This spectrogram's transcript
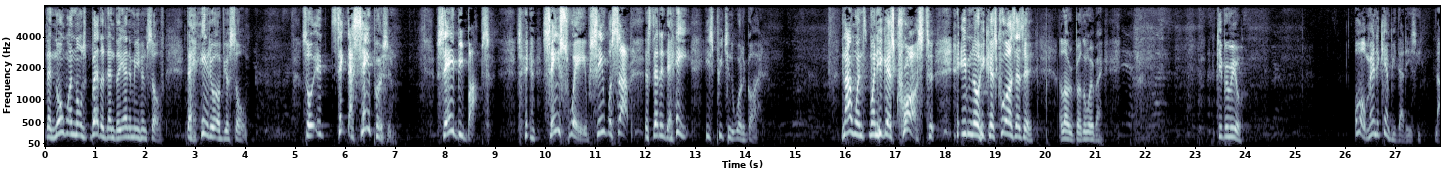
that no one knows better than the enemy himself, the hater of your soul. So it take that same person same bebops, same sway, same what's up. Instead of the hate, he's preaching the word of God. Now, when, when he gets crossed, even though he gets crossed, I say, I love you, brother. Don't worry about it. Keep it real. Oh, man, it can't be that easy. No.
